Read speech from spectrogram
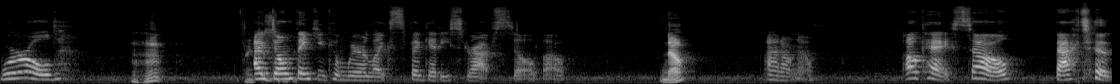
world. Mhm. I don't think you can wear like spaghetti straps still, though. No. I don't know. Okay, so back to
